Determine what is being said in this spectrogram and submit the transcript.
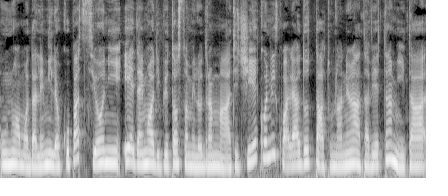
un uomo dalle mille occupazioni e dai modi piuttosto melodrammatici, con il quale ha adottato una neonata vietnamita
